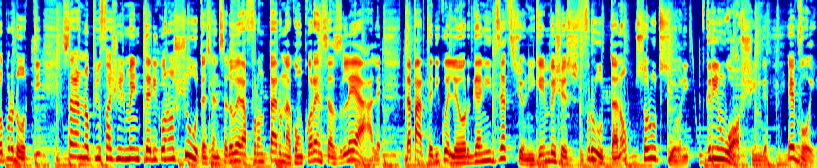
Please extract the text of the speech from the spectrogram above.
loro prodotti saranno più facilmente riconosciute senza dover affrontare una concorrenza sleale da parte di quelle organizzazioni che invece sfruttano soluzioni greenwashing. E voi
